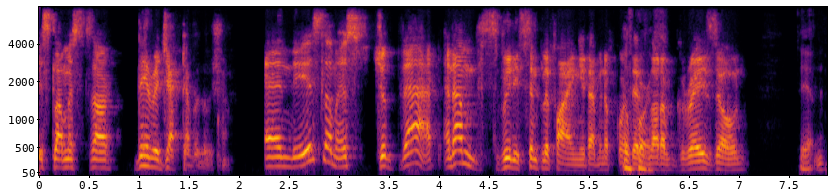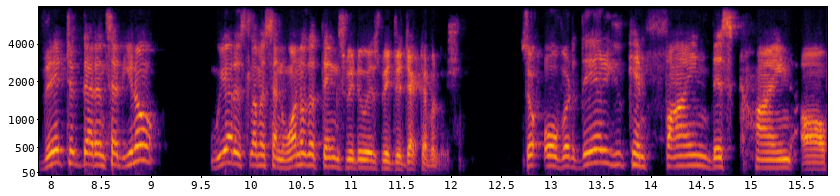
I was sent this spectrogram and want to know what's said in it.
Islamists are? They reject evolution. And the Islamists took that, and I'm really simplifying it. I mean, of course, of there's course. a lot of gray zone. Yeah. They took that and said, you know, we are Islamists, and one of the things we do is we reject evolution. So over there, you can find this kind of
